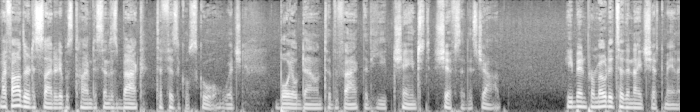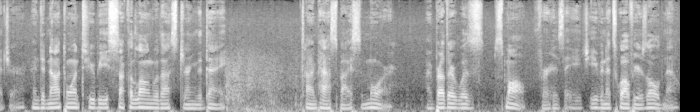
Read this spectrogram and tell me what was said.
My father decided it was time to send us back to physical school, which boiled down to the fact that he changed shifts at his job. He'd been promoted to the night shift manager and did not want to be stuck alone with us during the day. Time passed by some more. My brother was small for his age, even at 12 years old now.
